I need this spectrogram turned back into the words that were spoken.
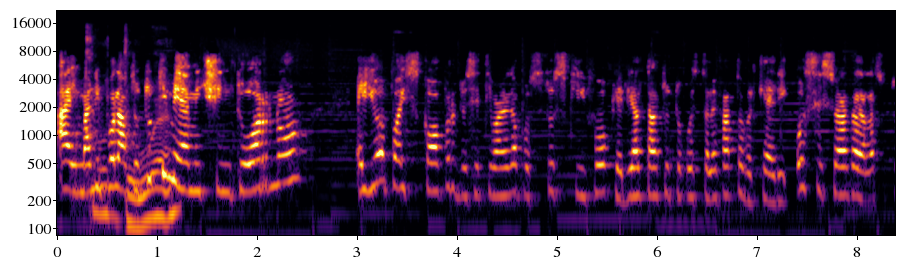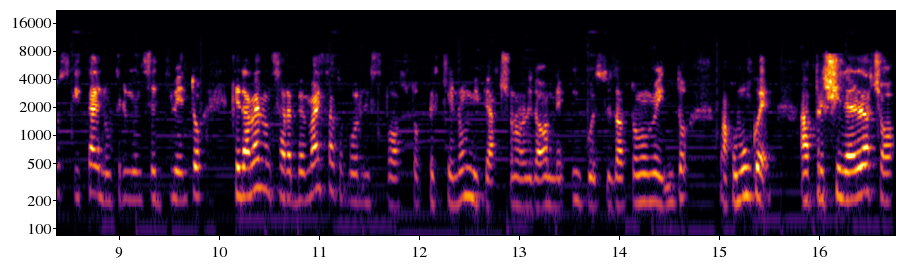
Hai manipolato tutti i miei amici intorno e io poi scopro due settimane dopo sto schifo che in realtà tutto questo l'hai fatto perché eri ossessionata dalla sottoscritta e nutrivi un sentimento che da me non sarebbe mai stato corrisposto perché non mi piacciono le donne in questo esatto momento, ma comunque a prescindere da ciò,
